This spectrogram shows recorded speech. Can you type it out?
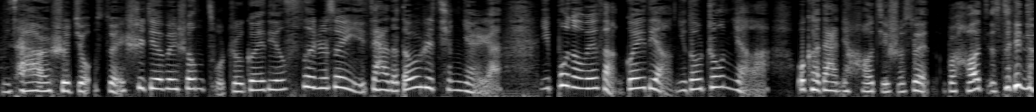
你才二十九岁，世界卫生组织规定四十岁以下的都是青年人，你不能违反规定，你都中年了，我可大你好几十岁呢，不是好几岁呢，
